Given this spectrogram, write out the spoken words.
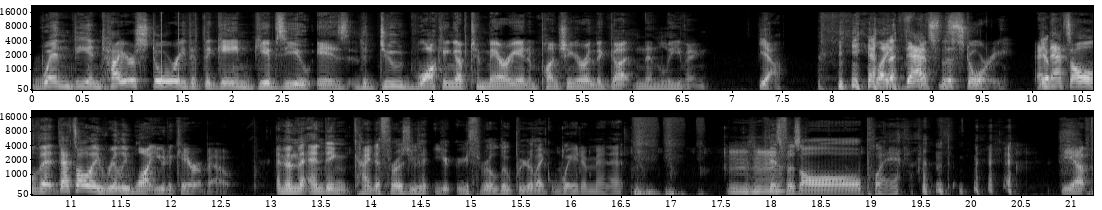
when the entire story that the game gives you is the dude walking up to Marion and punching her in the gut and then leaving. yeah, Yeah, like that's, the, story. And Yep. that's all that that's all they really want you to care about. and then the ending kind of throws you, you you through a loop where you're like, wait a minute, Mm-hmm. this was all planned. yep.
